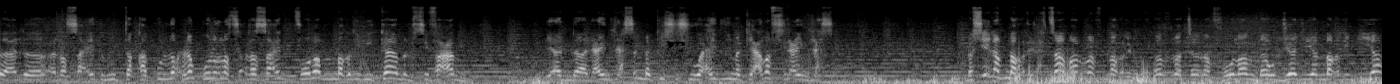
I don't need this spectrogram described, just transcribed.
على على صعيد المنطقة كلها حنا نقولوا على صعيد التراب المغربي كامل بصفة عامة لأن العين الاحسن ما كاينش شي واحد اللي ما كيعرفش العين الاحسن ماشي هنا في المغرب حتى برا في المغرب مثلا في هولندا والجالية المغربية.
